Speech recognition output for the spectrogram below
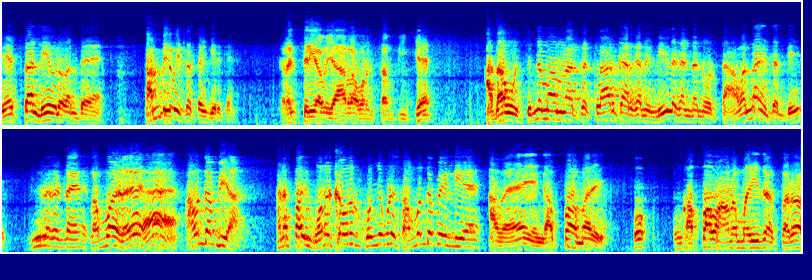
நேத்து தான் லீவ்ல வந்தேன். தம்பி வீட்டுல தங்கி இருக்கேன் எனக்கு தெரியாம யாரா அவனுக்கு தம்பிங்க? அதான் உன் சின்ன மாமனார் கிளார்க்கா இருக்கான நீலகண்டன் ஒருத்தன். அவன் தான் தம்பி. நீலகண்டன் நம்மாளு ஆ. அவன் தம்பியா? ஆனா பாரு உனக்கு அவனுக்கு கொஞ்சம் கூட சம்பந்தமே இல்லையே. அவன் எங்க அப்பா மாதிரி. ஓ உங்க அப்பாவும் ஆன மாதிரி தான் இருப்பாரோ?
